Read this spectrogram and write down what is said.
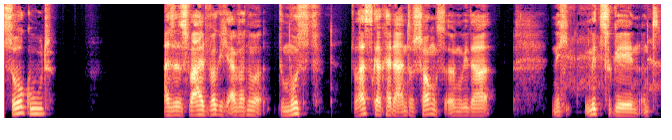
so gut. Also es war halt wirklich einfach nur, du musst, du hast gar keine andere Chance, irgendwie da nicht mitzugehen. Und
